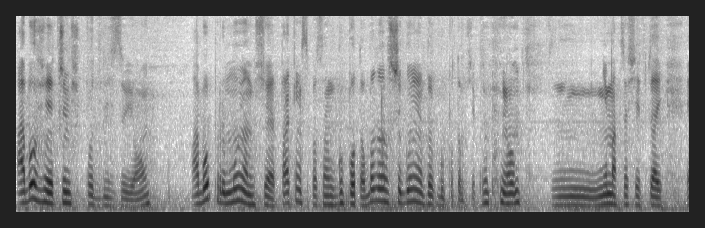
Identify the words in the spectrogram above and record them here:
Albo się czymś podlizują, albo promują się takim sposobem głupotą, bo szczególnie do głupotą się promują. Mm, Nie ma co się tutaj e,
